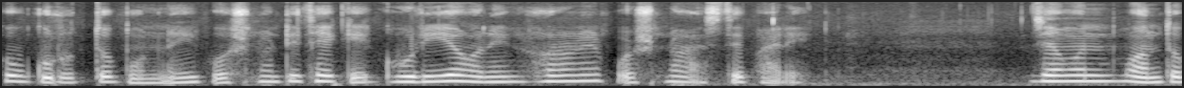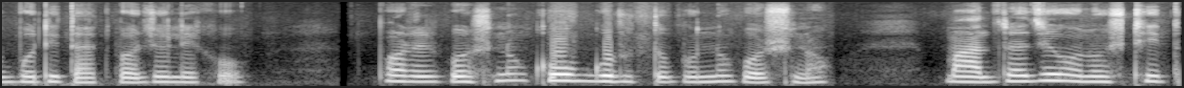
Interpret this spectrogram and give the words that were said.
খুব গুরুত্বপূর্ণ। এই প্রশ্নটি থেকে ঘুরিয়ে অনেক ধরনের প্রশ্ন আসতে পারে। যেমন মন্তব্যটি তাৎপর্য লেখো। পরের প্রশ্ন, খুব গুরুত্বপূর্ণ প্রশ্ন। মাদ্রাজে অনুষ্ঠিত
